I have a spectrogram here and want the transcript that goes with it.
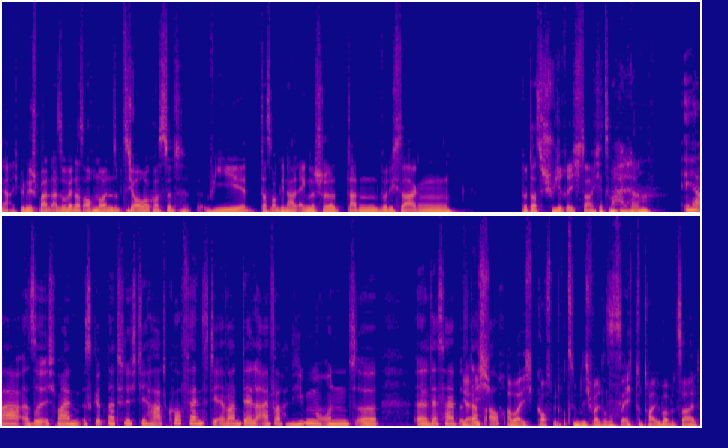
Ja, ich bin gespannt. Also, wenn das auch 79 Euro kostet, wie das Original Englische, dann würde ich sagen, wird das schwierig, sage ich jetzt mal. Ja? Ja, also ich meine, es gibt natürlich die Hardcore-Fans, die Evandale einfach lieben und äh, äh, deshalb ist ja, das ich, auch. Aber ich kaufe es mir trotzdem nicht, weil das ist echt total überbezahlt.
